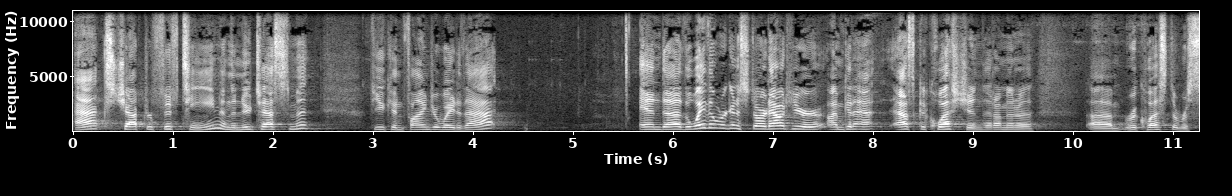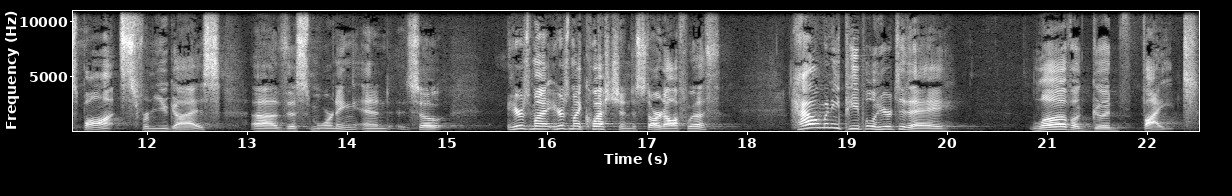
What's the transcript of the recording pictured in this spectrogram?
Acts chapter 15 in the New Testament, if you can find your way to that. And uh, the way that we're going to start out here, I'm going to a- ask a question that I'm going to um, request a response from you guys uh, this morning. And so here's my, here's my question to start off with How many people here today love a good fight?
